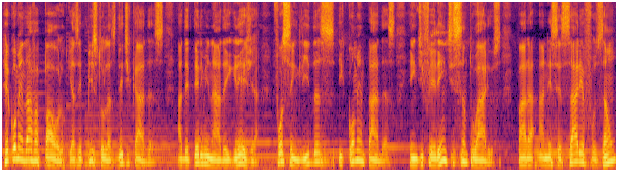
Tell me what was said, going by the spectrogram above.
recomendava Paulo que as epístolas dedicadas a determinada igreja fossem lidas e comentadas em diferentes santuários para a necessária fusão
